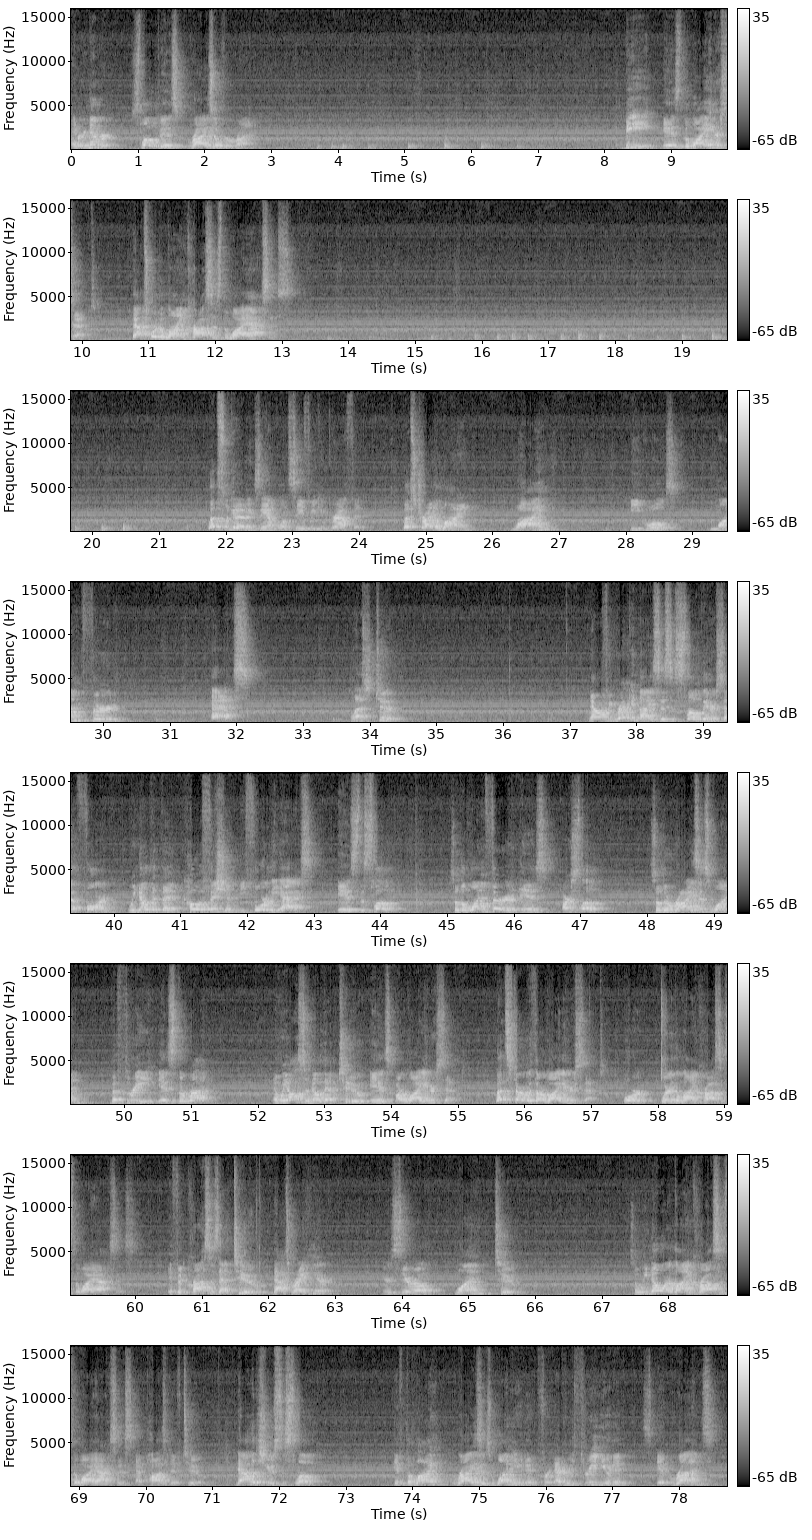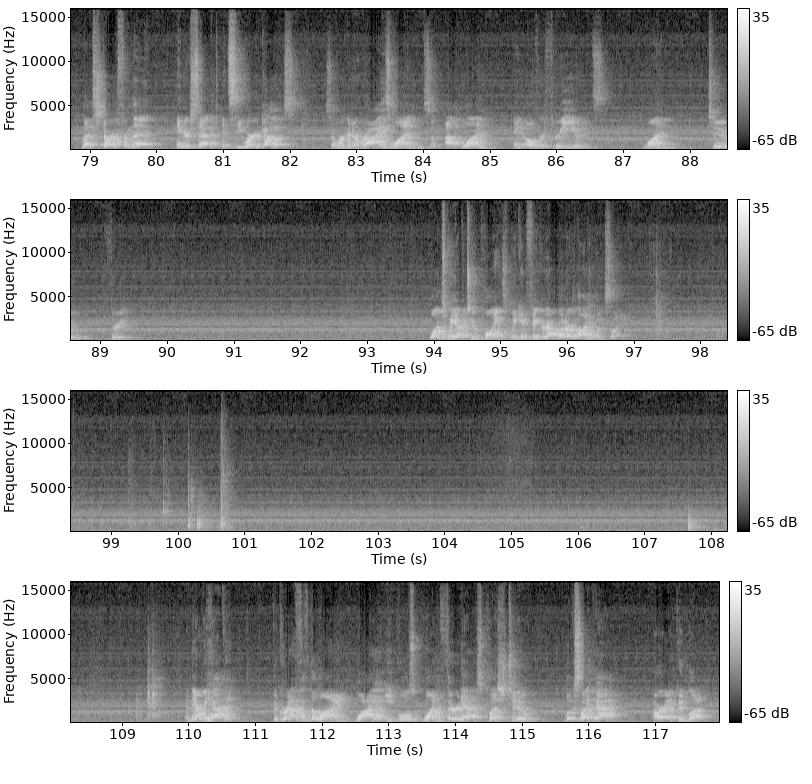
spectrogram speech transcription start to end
And remember, slope is rise over run. B is the y-intercept. That's where the line crosses the y-axis. Let's look at an example and see if we can graph it. Let's try the line y equals 1 third x plus 2. Now if we recognize this as slope-intercept form, we know that the coefficient before the x is the slope. So the 1 third is our slope. So the rise is 1, the 3 is the run. And we also know that 2 is our y-intercept. Let's start with our y-intercept or where the line crosses the y-axis. If it crosses at 2, that's right here. Here's 0, 1, 2. So we know our line crosses the y-axis at positive 2. Now let's use the slope. If the line rises one unit for every three units it runs, let's start from the intercept and see where it goes. So we're going to rise one, so up one, and over three units. One, two, three. Once we have two points, we can figure out what our line looks like. And there we have it. The graph of the line y equals 1 third x plus 2 looks like that. All right, good luck.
